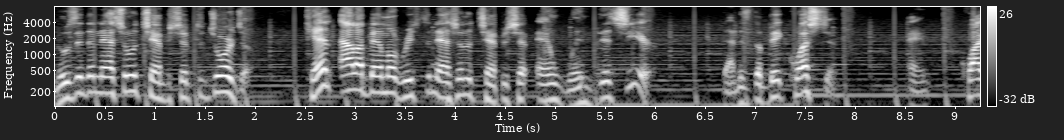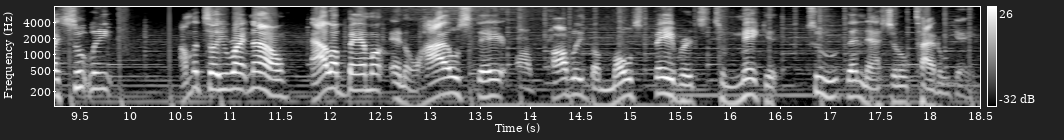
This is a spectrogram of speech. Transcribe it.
losing the national championship to Georgia. Can Alabama reach the national championship and win this year? That is the big question. And quite simply, I'm going to tell you right now Alabama and Ohio State are probably the most favorites to make it to the national title game.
